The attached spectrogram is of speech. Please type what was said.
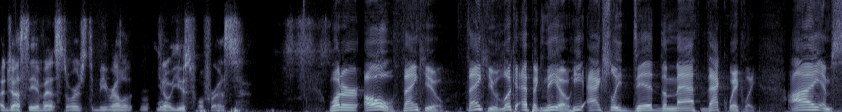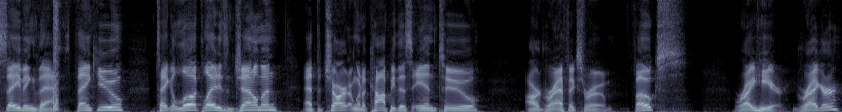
adjust the event stores to be rel- you know, useful for us. What are oh, thank you. Thank you. Look at Epic Neo. He actually did the math that quickly. I am saving that. Thank you. Take a look, ladies and gentlemen, at the chart. I'm going to copy this into our graphics room. Folks, right here. Gregor,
